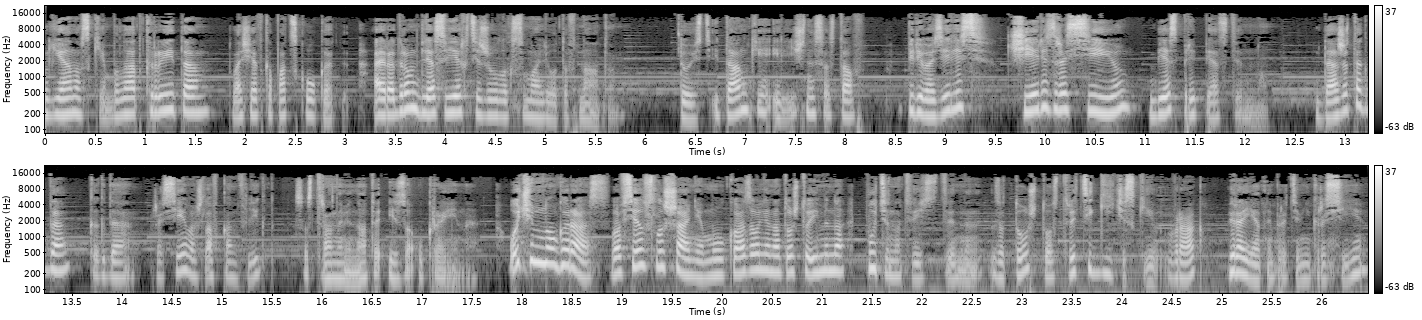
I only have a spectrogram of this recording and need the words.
Ульяновске была открыта площадка подскока, аэродром для сверхтяжелых самолетов НАТО. То есть и танки, и личный состав перевозились через Россию беспрепятственно. Даже тогда, когда Россия вошла в конфликт со странами НАТО из-за Украины. Очень много раз во все услышания мы указывали на то, что именно Путин ответственен за то, что стратегический враг, вероятный противник России,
